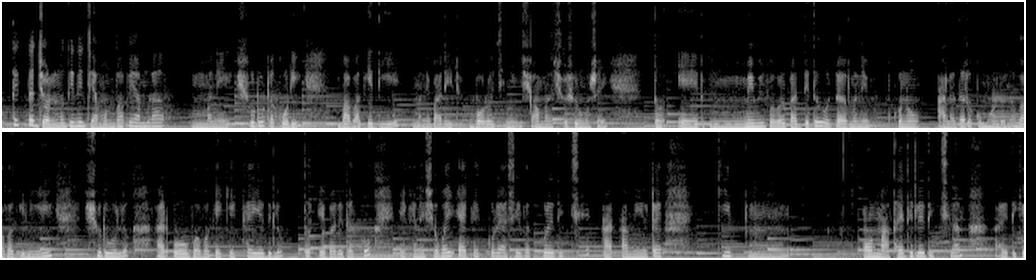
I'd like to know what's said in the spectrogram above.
প্রত্যেকটা জন্মদিনে যেমনভাবে আমরা মানে শুরুটা করি বাবাকে দিয়ে মানে বাড়ির বড় জিনিস আমার শ্বশুরমশাই, তো এর মিমির বাবার বার্থডেতেও ওটা মানে কোনো আলাদা রকম হলো না। বাবাকে নিয়েই শুরু হলো আর ও বাবাকে কেক খাইয়ে দিল। তো এবারে দেখো, এখানে সবাই এক এক করে আশীর্বাদ করে দিচ্ছে আর আমি ওটা কি ওর মাথায় ঢেলে দিচ্ছিলাম আর এদিকে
